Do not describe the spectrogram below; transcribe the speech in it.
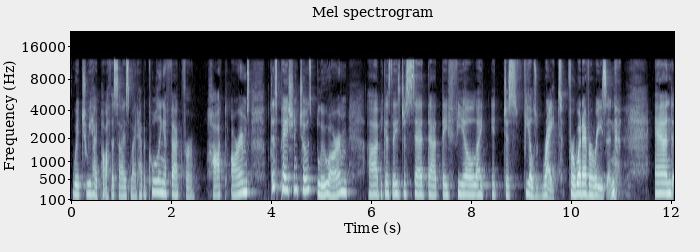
which we hypothesize might have a cooling effect for hot arms. This patient chose blue arm uh, because they just said that they feel like it just feels right for whatever reason. And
